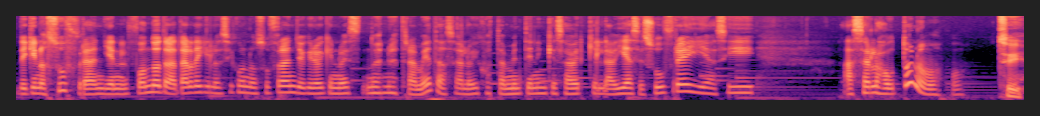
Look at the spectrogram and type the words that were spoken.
de que no sufran y en el fondo tratar de que los hijos no sufran, yo creo que no es no es nuestra meta, o sea, los hijos también tienen que saber que en la vida se sufre y así hacerlos autónomos. po. Sí.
